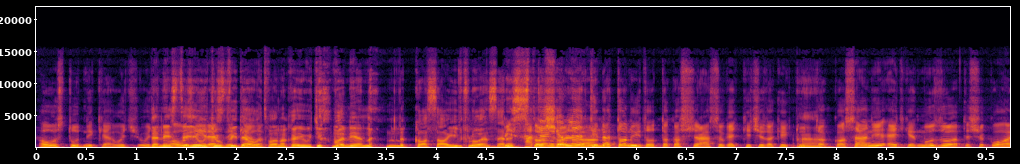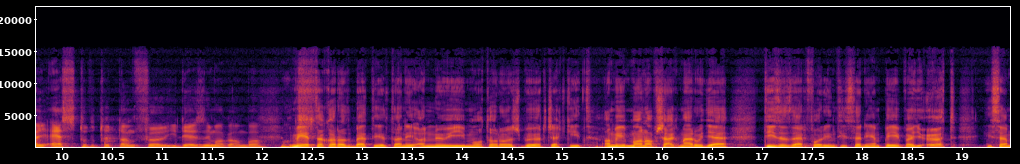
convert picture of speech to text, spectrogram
Ahhoz tudni kell, hogy, hogy De néztél YouTube videót? kell. Vannak a YouTube-ban ilyen kasza influencerek? Biztos. Hát engem hogy van. lentibe tanítottak a srácok egy kicsit, akik tudtak kaszálni, egy-két mozdulat, és akkor ezt tud- tudtam fölidézni magamba. Miért akarod betiltani a női motoros bőrcsekit? Ami manapság már ugye 10 ezer forint, hiszen ilyen P vagy 5, hiszen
